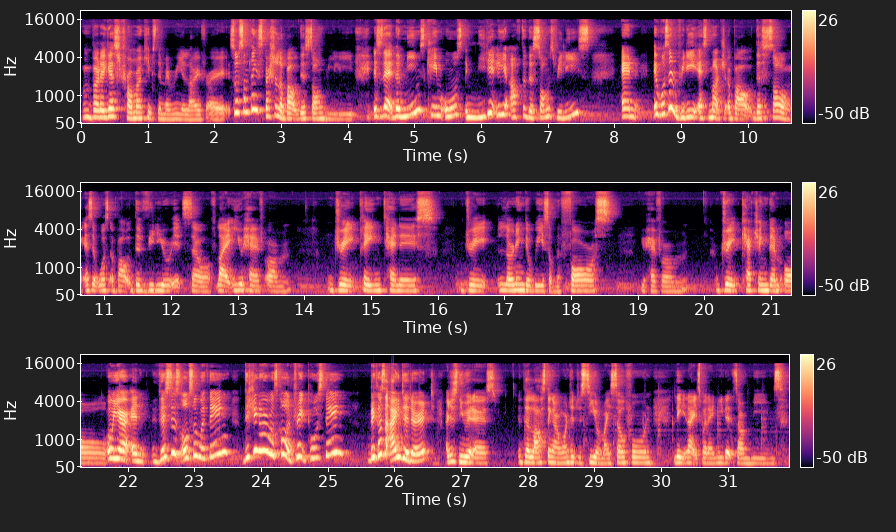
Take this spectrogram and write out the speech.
But I guess trauma keeps the memory alive, right? So something special about this song really is that the memes came almost immediately after the song's release. And it wasn't really as much about the song as it was about the video itself. Like you have um Drake playing tennis, Drake learning the ways of the force, you have um Drake catching them all. Oh yeah, and this is also a thing. Did you know it was called Drake posting? Because I didn't. I just knew it as the last thing I wanted to see on my cell phone late nights when I needed some memes.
